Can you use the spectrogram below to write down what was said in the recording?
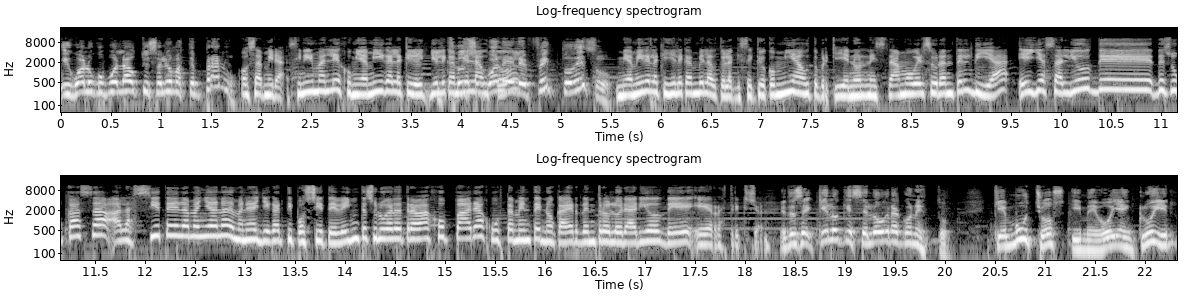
igual ocupó el auto y salió más temprano. O sea, mira, sin ir más lejos, mi amiga, la que yo, yo le cambié Entonces, el auto. ¿cuál es el efecto de eso? Mi amiga, la que yo le cambié el auto, la que se quedó con mi auto porque ella no necesitaba moverse durante el día, ella salió de, de su casa a las 7 de la mañana de manera de llegar tipo 7.20 a su lugar de trabajo para justamente no caer dentro del horario de eh, restricción. Entonces, ¿qué es lo que se logra con esto? Que muchos, y me voy a incluir,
